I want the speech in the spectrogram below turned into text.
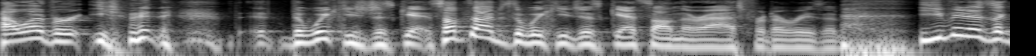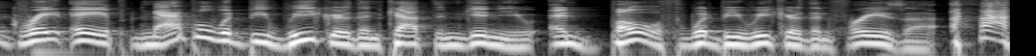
However, even the wikis just get sometimes the wiki just gets on their ass for no reason. even as a great ape, Nappa would be weaker than Captain Ginyu, and both would be weaker than Frieza. yeah,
